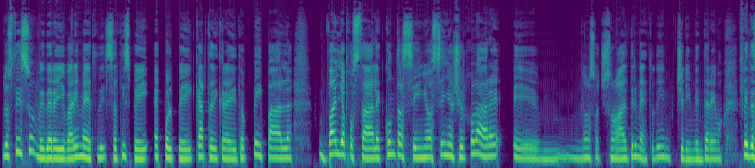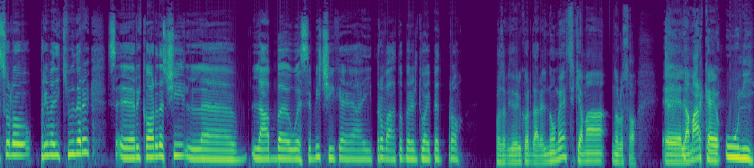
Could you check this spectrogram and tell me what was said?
lo stesso vedere i vari metodi Satispay, Apple Pay, carta di credito, PayPal, vaglia postale, contrassegno, assegno circolare e mm, non so, ci sono altri metodi, ce li inventeremo. Fede, solo prima di chiudere, eh, ricordaci l'hub USB-C che hai trovato per il tuo iPad Pro. Cosa vi devo ricordare? Il nome si chiama, non lo so, eh, la marca è Uni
